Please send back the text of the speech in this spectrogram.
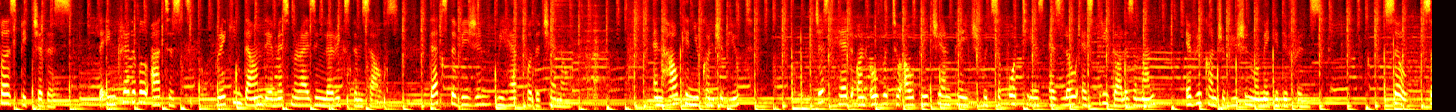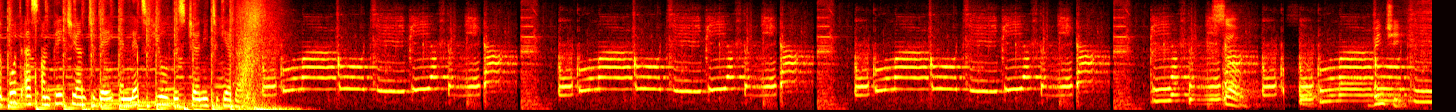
first picture this. The incredible artists, breaking down their mesmerizing lyrics themselves. That's the vision we have for the channel. And how can you contribute? Just head on over to our Patreon page with support tiers as low as $3 a month. Every contribution will make a difference. So, support us on Patreon today and let's fuel this journey together. So, Vinci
